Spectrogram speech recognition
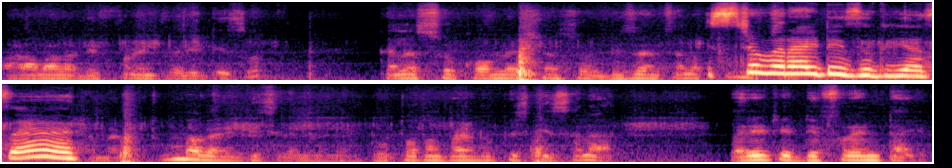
ಭಾಳ ಭಾಳ different varieties colours combinations designs ಎಲ್ಲ ಇಷ್ಟು ವೆರೈಟೀಸ್ ಇದೆಯಾ ಸರ್ ಮೇಡಮ್ ತುಂಬ ವೆರೈಟೀಸ್ ಇದೆ ಮೇಡಮ್ ಟೂ ತೌಸಂಡ್ ಫೈವ್ ರುಪೀಸ್ಗೆ ಈ ಸಲ ವೆರೈಟಿ ಡಿಫ್ರೆಂಟ್ ಆಗಿದೆ.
